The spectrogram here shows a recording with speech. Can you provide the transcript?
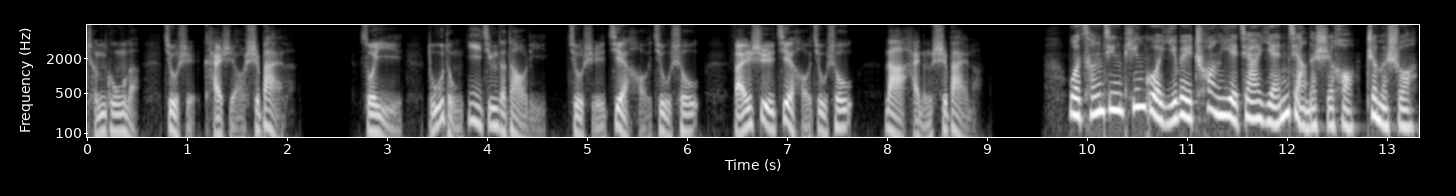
成功了，就是开始要失败了。所以读懂易经的道理，就是见好就收。凡事见好就收，那还能失败吗？我曾经听过一位创业家演讲的时候这么说：“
